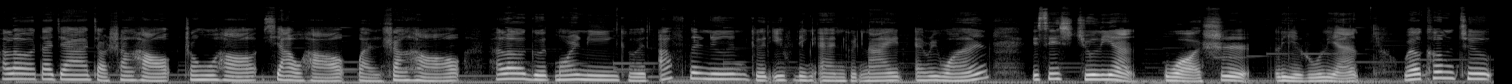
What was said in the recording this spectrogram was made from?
Hello，大家早上好，中午好，下午好，晚上好。Hello, good morning, good afternoon, good evening, and good night, everyone. This is Julian，我是李如莲。Welcome to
